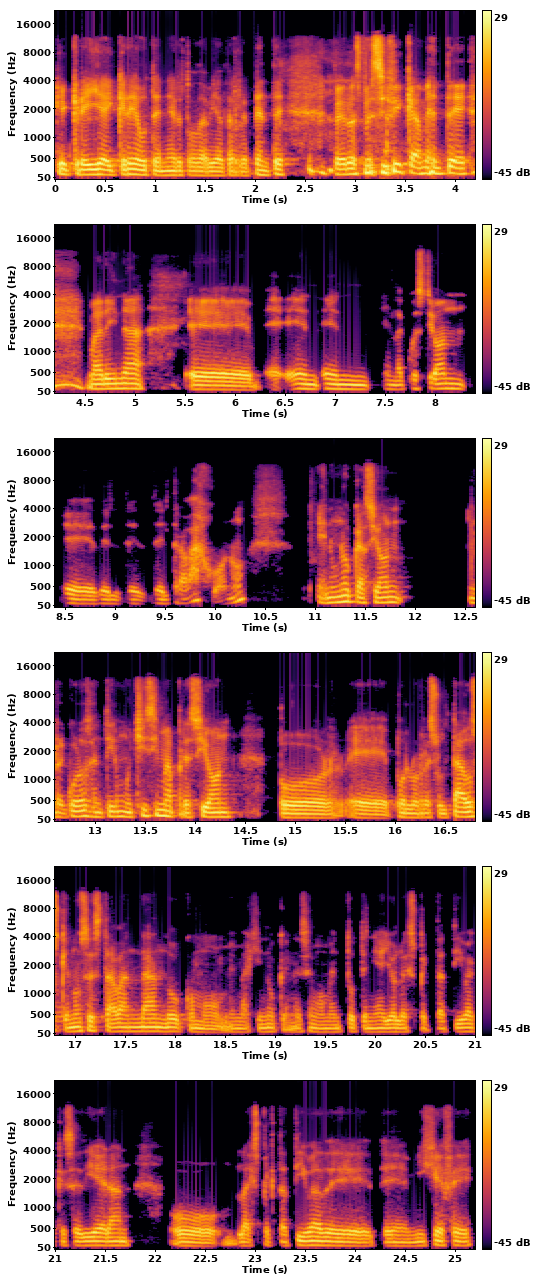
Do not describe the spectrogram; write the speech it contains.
que, creía y creo tener todavía de repente, pero específicamente, Marina, eh, en, en, en, la cuestión eh, del, del trabajo, ¿no? En una ocasión recuerdo sentir muchísima presión por, eh, por, los resultados que no se estaban dando, como me imagino que en ese momento tenía yo la expectativa que se dieran o la expectativa de, mi jefe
